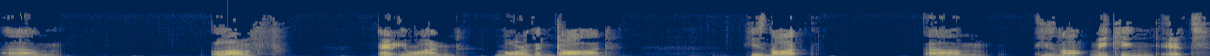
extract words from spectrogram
um, love anyone more than God, he's not um, he's not making it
